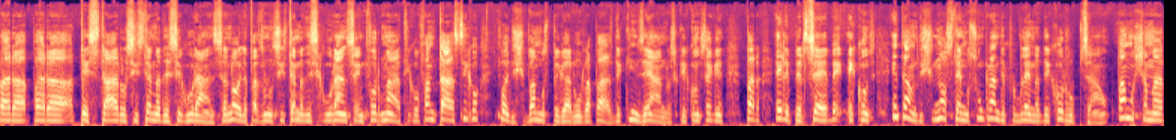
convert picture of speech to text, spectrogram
para, para testar o sistema de segurança. No? Ele faz um sistema de segurança informático fantástico, poi dice vamos pegar um rapaz de 15 anos que consegue, para, ele percebe e cons... então dice nós temos um grande problema de corrupção, vamos chamar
